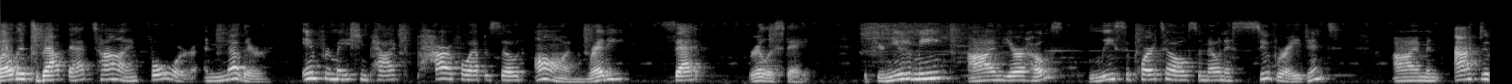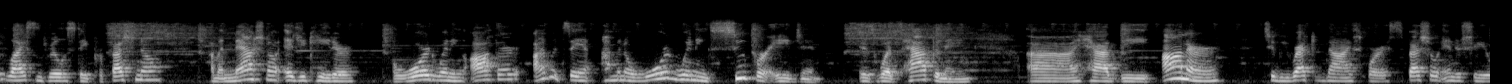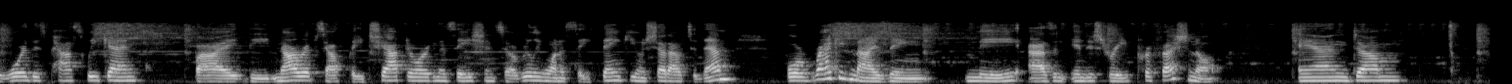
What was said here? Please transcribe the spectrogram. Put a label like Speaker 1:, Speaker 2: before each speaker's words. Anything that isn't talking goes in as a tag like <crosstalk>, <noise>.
Speaker 1: Well, it's about that time for another information packed, powerful episode on Ready, Set, Real Estate. If you're new to me, I'm your host, Lisa Puerto, also known as Super Agent. I'm an active licensed real estate professional. I'm a national educator, award winning author. I would say I'm an award winning super agent, is what's happening. Uh, I had the honor to be recognized for a special industry award this past weekend by the NAHREP South Bay chapter organization. So I really want to say thank you and shout out to them for recognizing me as an industry professional. And um,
